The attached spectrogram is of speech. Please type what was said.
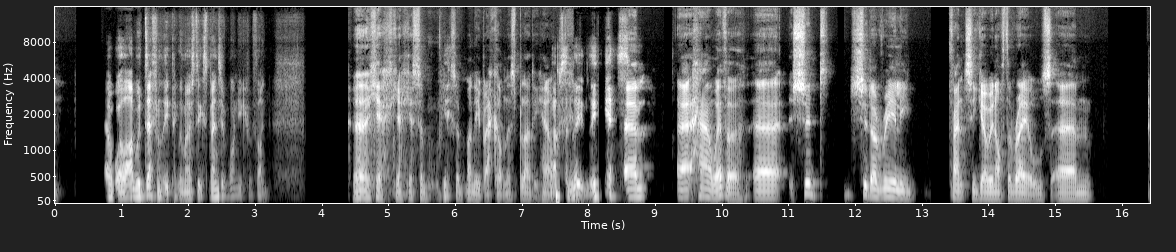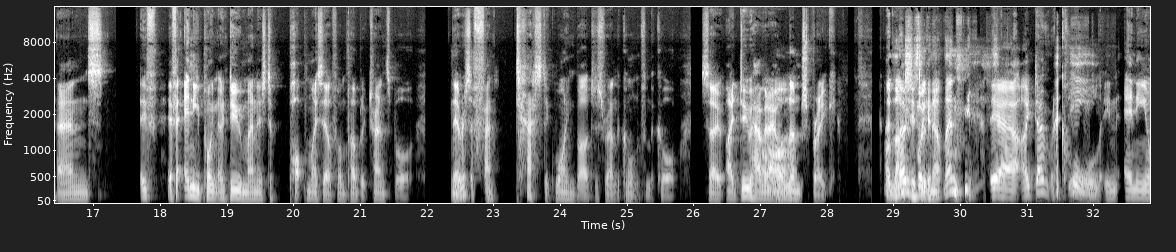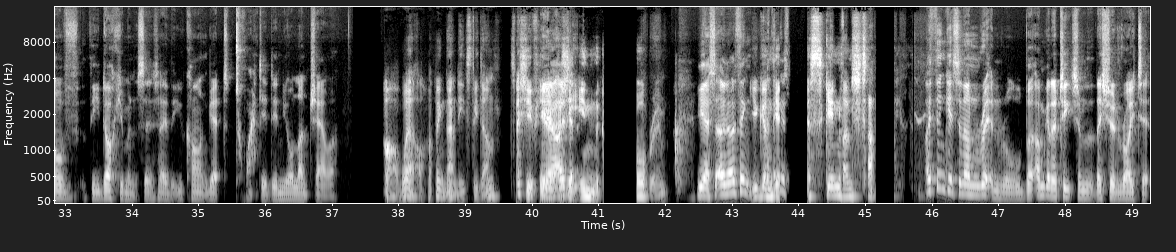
Oh, well, I would definitely pick the most expensive one you can find. Uh, yeah, yeah, get some get some money back on this bloody hell. Absolutely, yes. Um, uh, however, uh, should should I really fancy going off the rails, um, and if if at any point I do manage to pop myself on public transport, there Hmm. is a fantastic wine bar just around the corner from the court. So I do have an hour Oh. lunch break. Well, At no lunch is point- looking up then. Yeah, I don't recall in any of the documents that say that you can't get twatted in your lunch hour. oh well, I think that needs to be done, especially if you're Yeah, actually in the courtroom. Yes, and I think You and think get- it's A skin lunchtime. I think it's an unwritten rule, but I'm going to teach them that they should write it.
